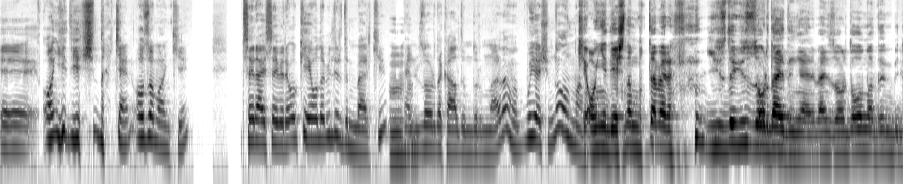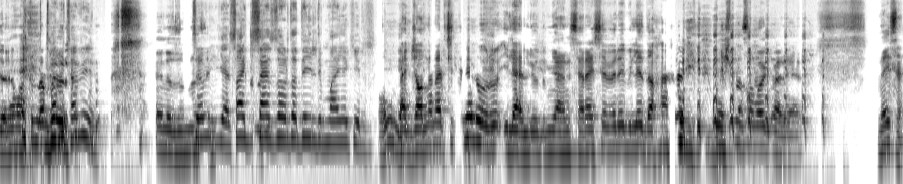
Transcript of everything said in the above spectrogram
Ee, 17 yaşındayken o zamanki Seray Sever'e okey olabilirdim belki. Hı hı. Yani zorda kaldığım durumlarda ama bu yaşımda olmam. Ki 17 yaşında muhtemelen %100 zordaydın yani. Ben zorda olmadığım bir dönem hatırlamıyorum. tabii tabii. en azından. tabii. Ya, sanki sen zorda değildin manyak herif. Oğlum ben Candan Erçetin'e doğru ilerliyordum yani. Seray Sever'e bile daha 5 basamak var yani. Neyse.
